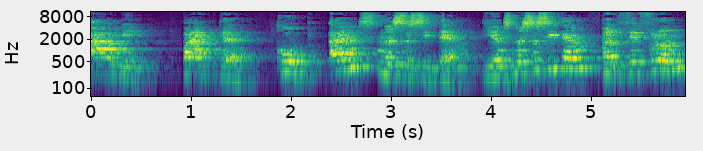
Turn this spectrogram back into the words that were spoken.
AMI, Pacte, CUP, ens necessitem. I ens necessitem per fer front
